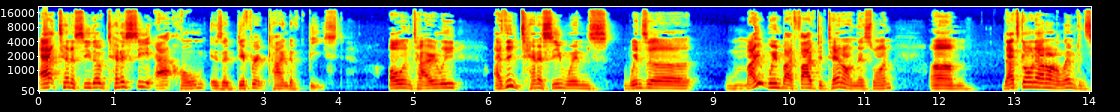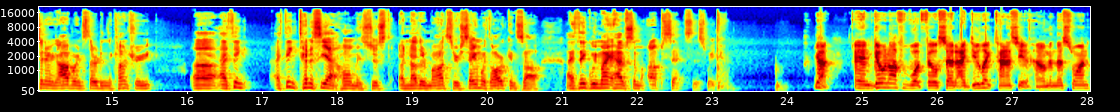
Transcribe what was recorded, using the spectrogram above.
at Tennessee, though, Tennessee at home is a different kind of beast. All entirely. I think Tennessee wins wins a might win by five to ten on this one. Um, that's going out on a limb considering Auburn's third in the country. Uh, I think I think Tennessee at home is just another monster. Same with Arkansas. I think we might have some upsets this weekend. Yeah, and going off of what Phil said, I do like Tennessee at home in this one.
